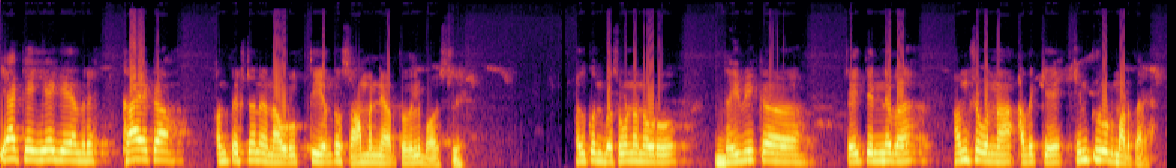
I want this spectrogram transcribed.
ಯಾಕೆ, ಹೇಗೆ ಅಂದರೆ ಕಾಯಕ ಅಂದ ತಕ್ಷಣ ನಾವು ವೃತ್ತಿ ಅಂತ ಸಾಮಾನ್ಯ ಅರ್ಥದಲ್ಲಿ ಭಾವಿಸ್ತೀವಿ. ಅದಕ್ಕೊಂದು ಬಸವಣ್ಣನವರು ದೈವಿಕ ಚೈತನ್ಯದ ಅಂಶವನ್ನು ಅದಕ್ಕೆ ಇನ್ಕ್ಲೂಡ್ ಮಾಡ್ತಾರೆ.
